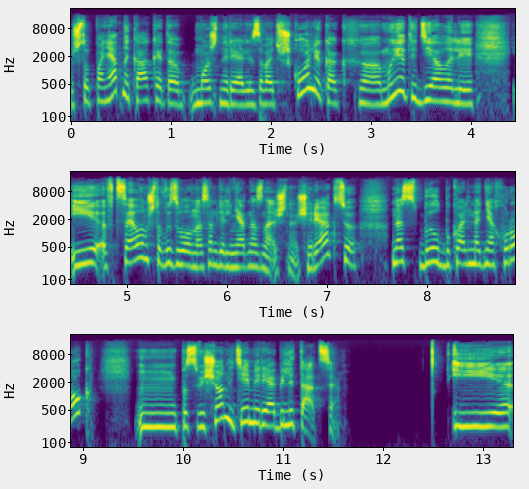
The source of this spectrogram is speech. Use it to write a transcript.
чтобы понятно, как это можно реализовать в школе, как э, мы это делали, и в целом, что вызвало, на самом деле, неоднозначную очень реакцию. У нас был буквально на днях урок, посвященный теме реабилитации. И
